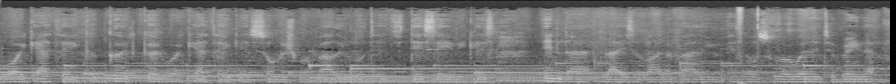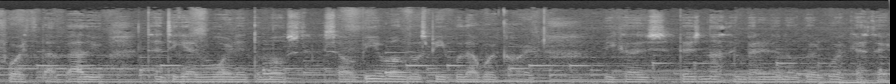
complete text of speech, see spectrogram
work ethic, a good, good work ethic is so much more valuable to this day because in that lies a lot of value, and those who are willing to bring that forth, that value, tend to get rewarded the most. So be among those people that work hard because there's nothing better than a good work ethic.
